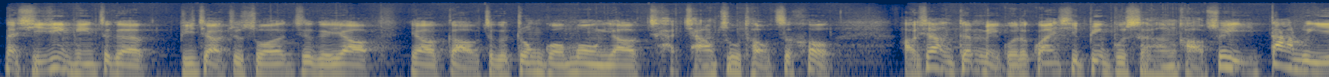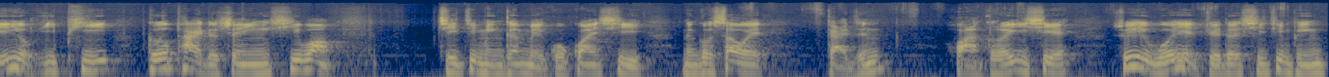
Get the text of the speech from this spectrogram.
那习近平这个比较，就是说这个要要搞这个中国梦，要强强出头之后，好像跟美国的关系并不是很好。所以大陆也有一批鸽派的声音，希望习近平跟美国关系能够稍微改成缓和一些。所以我也觉得，习近平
